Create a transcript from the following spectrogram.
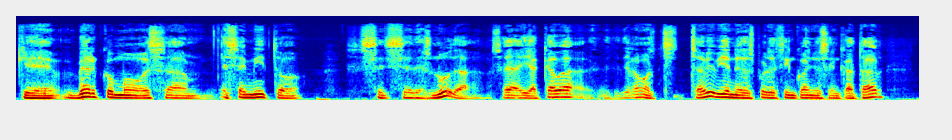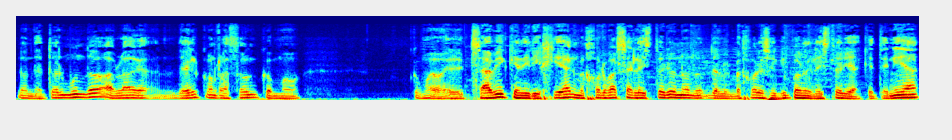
que ver cómo esa, ese mito se, se desnuda, o sea, y acaba, digamos, Xavi viene después de cinco años en Qatar, donde todo el mundo habla de él con razón como, como el Xavi que dirigía el mejor Barça de la historia, uno de los mejores equipos de la historia, que tenía,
